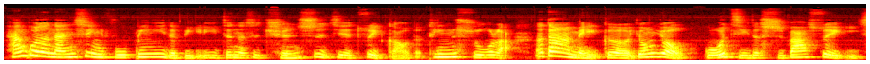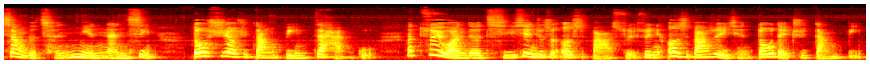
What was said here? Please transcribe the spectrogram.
韩国的男性服兵役的比例真的是全世界最高的，听说了。那当然，每个拥有国籍的十八岁以上的成年男性。都需要去当兵，在韩国，那最晚的期限就是二十八岁，所以你二十八岁以前都得去当兵。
